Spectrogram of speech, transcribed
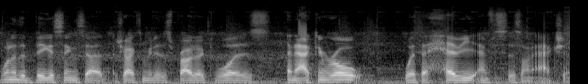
One of the biggest things that attracted me to this project was an acting role with a heavy emphasis on action.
